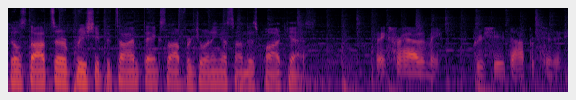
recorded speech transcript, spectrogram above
Bill Stotzer, appreciate the time. Thanks a lot for joining us on this podcast. Thanks for having me. Appreciate the opportunity.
